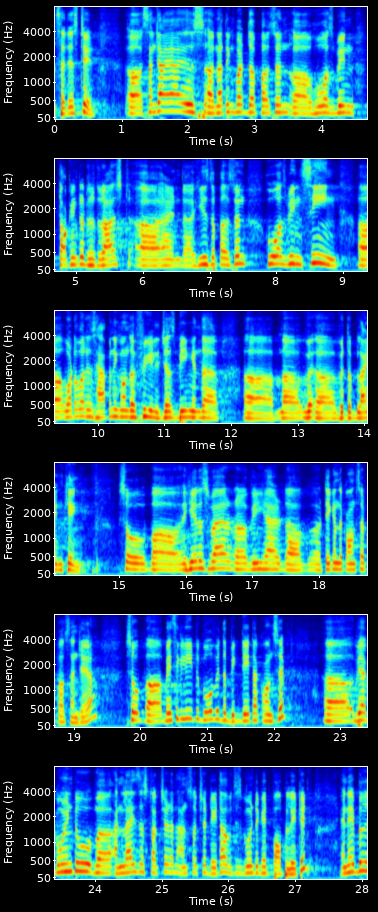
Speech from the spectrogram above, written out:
suggested. Uh, Sanjaya is uh, nothing but the person uh, who has been talking to Dhritarashtra, and uh, he is the person who has been seeing uh, whatever is happening on the field, just being in the uh, with the blind king. So here is where we had taken the concept of Sanjaya. So basically, to go with the big data concept, we are going to analyze the structured and unstructured data, which is going to get populated enable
